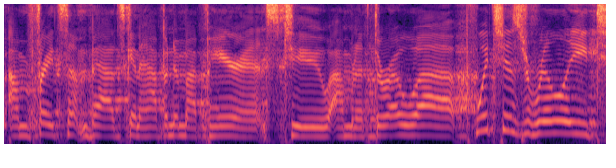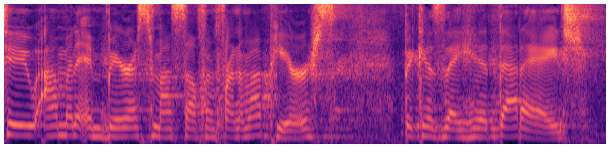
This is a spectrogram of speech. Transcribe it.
I'm afraid something bad's going to happen to my parents, to I'm going to throw up, which is really to I'm going to embarrass myself in front of my peers because they hit that age.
